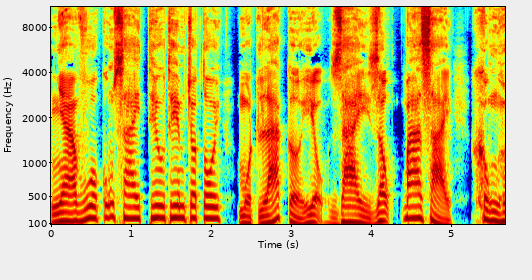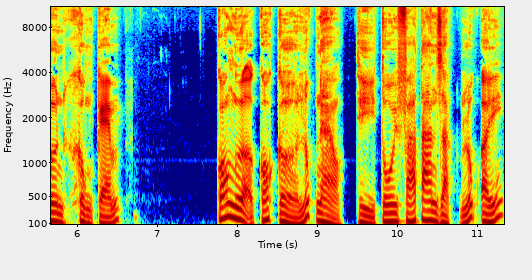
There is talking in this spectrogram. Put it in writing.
nhà vua cũng sai thêu thêm cho tôi một lá cờ hiệu dài rộng ba sải, không hơn không kém. Có ngựa có cờ lúc nào thì tôi phá tan giặc lúc ấy.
